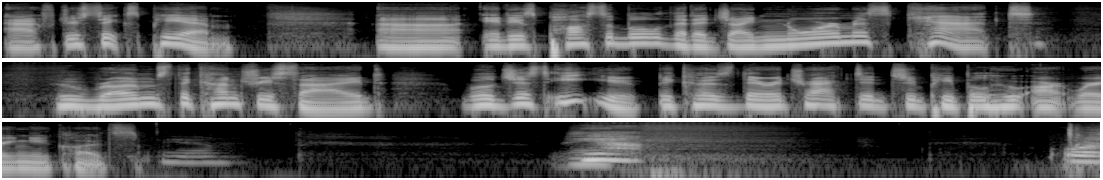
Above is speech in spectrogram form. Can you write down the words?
after 6 p.m., uh, it is possible that a ginormous cat who roams the countryside will just eat you because they're attracted to people who aren't wearing new clothes. yeah. Yeah. Or.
